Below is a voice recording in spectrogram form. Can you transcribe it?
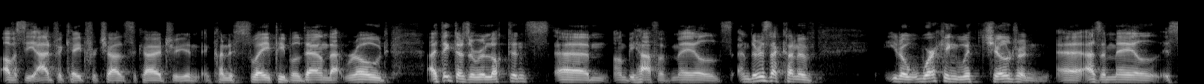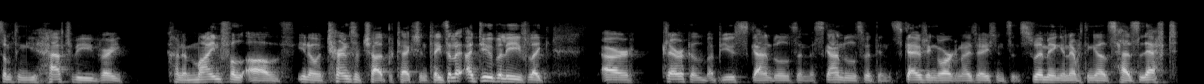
obviously advocate for child psychiatry and, and kind of sway people down that road. I think there's a reluctance um, on behalf of males, and there is that kind of, you know, working with children uh, as a male is something you have to be very kind of mindful of, you know, in terms of child protection things. And I, I do believe, like, our clerical abuse scandals and the scandals within scouting organizations and swimming and everything else has left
